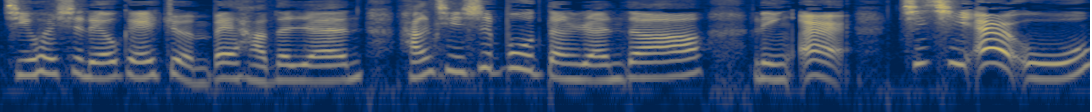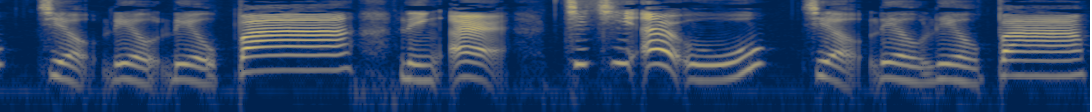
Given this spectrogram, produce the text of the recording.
机会是留给准备好的人，行情是不等人的哦。零二七七二五九六六八，零二七七二五九六六八。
